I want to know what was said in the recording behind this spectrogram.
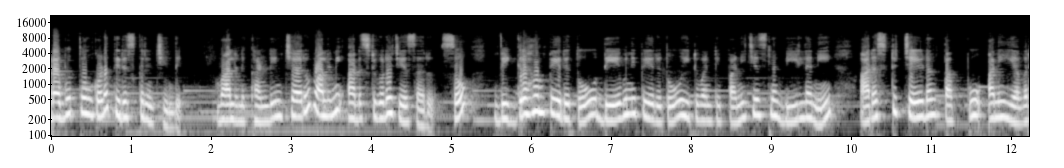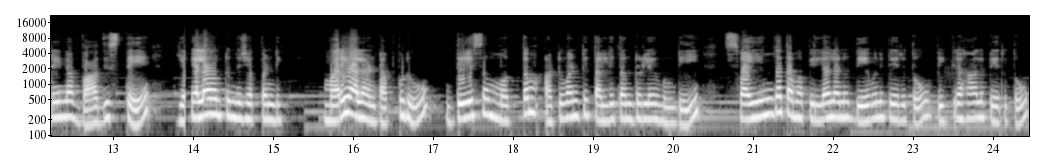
ప్రభుత్వం కూడా తిరస్కరించింది. వాళ్ళని ఖండించారు వాళ్ళని అరెస్ట్ కూడా చేశారు. సో విగ్రహం పేరుతో దేవుని పేరుతో ఇటువంటి పని చేసిన వీళ్ళని అరెస్ట్ చేయడం తప్పు అని ఎవరైనా వాదిస్తే ఎలా ఉంటుంది చెప్పండి? మరి అలాంటప్పుడు దేశం మొత్తం అటువంటి తల్లిదండ్రులే ఉండి స్వయంగా తమ పిల్లలను దేవుని పేరుతో విగ్రహాల పేరుతో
